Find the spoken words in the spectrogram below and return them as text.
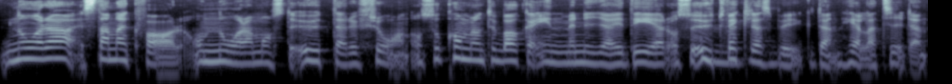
några stannar kvar och några måste ut därifrån. Och så kommer de tillbaka in med nya idéer och så mm. utvecklas bygden hela tiden.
